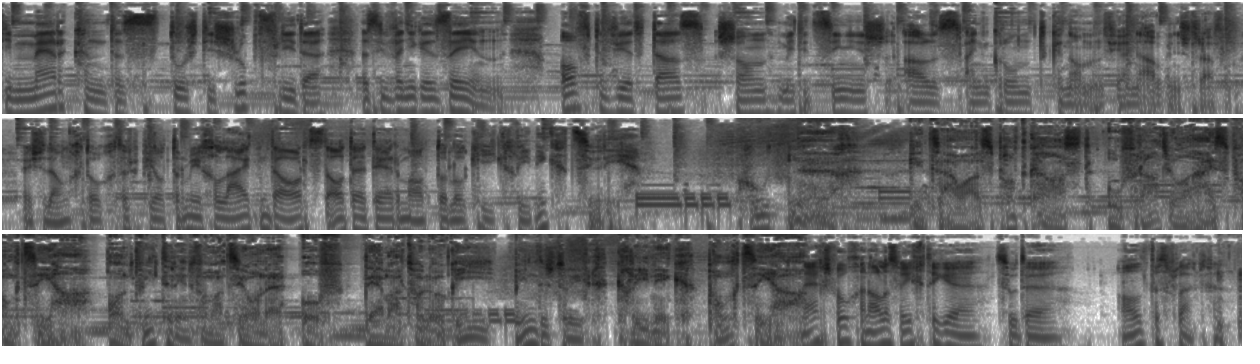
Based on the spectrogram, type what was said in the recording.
die merken, dass durch die Schlupflider, dass sie weniger sehen. Oft wird das schon medizinisch als ein Grund genommen für eine Augenlidstraffung. Besten Dank, Dr. Piotr Michel, leitender Arzt an der Dermatologie Klinik Zürich. Hautnöch gibt es auch als Podcast auf radio1.ch und weitere Informationen auf dermatologie-klinik.ch. Nächste Woche alles Wichtige zu den Altersflecken.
